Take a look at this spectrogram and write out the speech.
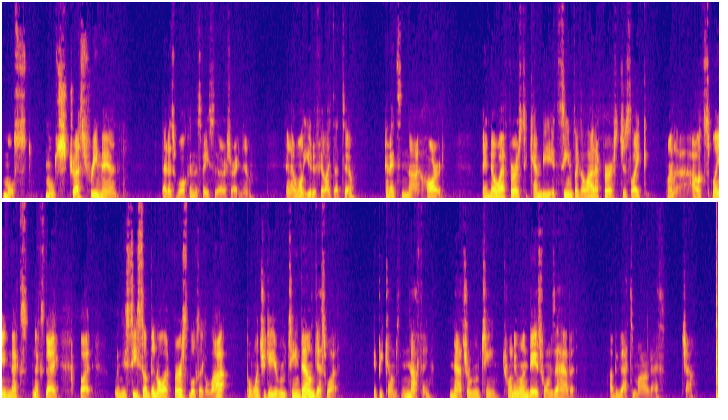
most most stress-free man that has walked in the face of the earth right now. And I want you to feel like that too. And it's not hard. I know at first it can be it seems like a lot at first, just like when I'll explain next next day. But when you see something all at first looks like a lot, but once you get your routine down, guess what? It becomes nothing. Natural routine. 21 days forms a habit. I'll be back tomorrow, guys. Ciao.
